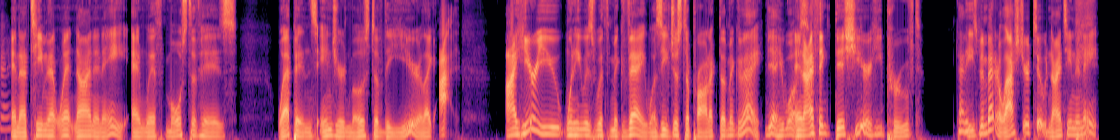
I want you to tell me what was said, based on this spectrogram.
Okay. and a team that went nine and eight, and with most of his weapons injured most of the year. Like I, I hear you when he was with McVay. Was he just a product of McVay? Yeah, he was. And I think this year he proved that he's been better. Last year too, nineteen and eight.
